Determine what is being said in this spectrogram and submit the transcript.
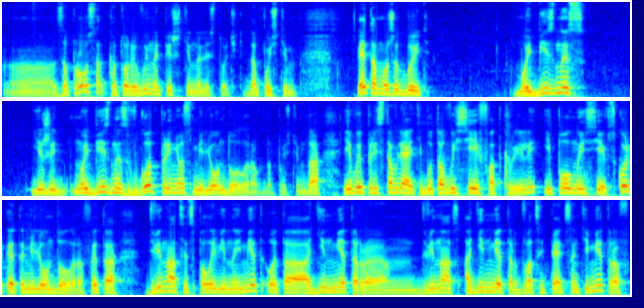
э, запроса, который вы напишете на листочке. Допустим, это может быть мой бизнес, ежед... мой бизнес в год принес миллион долларов, допустим, да, и вы представляете, будто вы сейф открыли, и полный сейф, сколько это миллион долларов? Это 12 с половиной метров, это 1 метр, 12, 1 метр 25 сантиметров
